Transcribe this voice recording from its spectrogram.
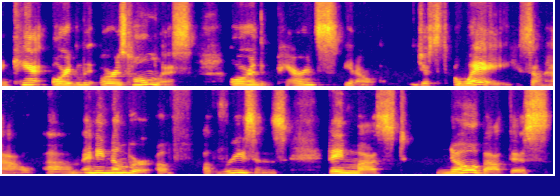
and can't or or is homeless or the parents you know just away somehow um, any number of of reasons they must know about this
